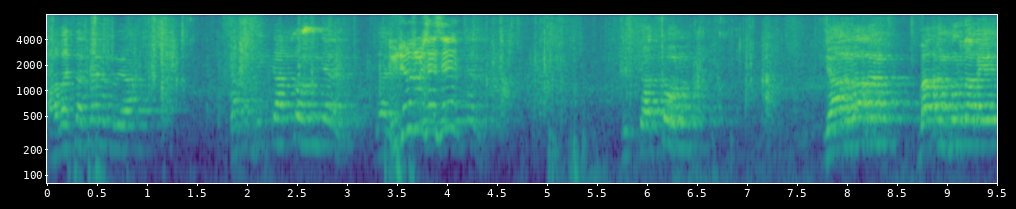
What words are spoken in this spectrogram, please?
Arkadaşlar gelin buraya. Bakın dikkatli olun gelin. gelin. Duydunuz mu sesi? Gelin. Dikkatli olun. Yani bakın, bakın burada bir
